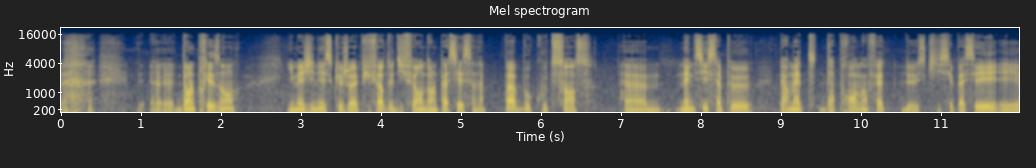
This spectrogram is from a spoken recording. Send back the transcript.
dans le présent, imaginer ce que j'aurais pu faire de différent dans le passé, ça n'a pas beaucoup de sens. Euh, même si ça peut permettre d'apprendre en fait de ce qui s'est passé et,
